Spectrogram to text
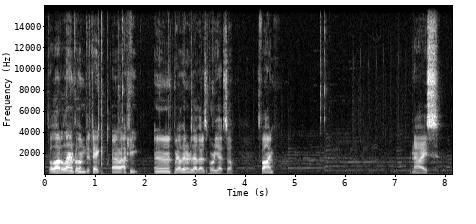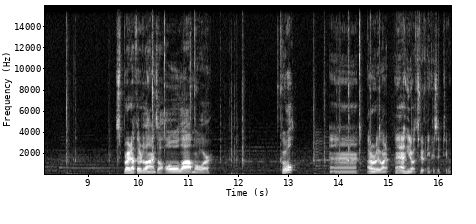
It's a lot of land for them to take. Uh, actually, uh, well, they don't have that as a core yet, so it's fine. Nice. Spread out their lines a whole lot more. Cool. Uh, I don't really want to... Eh, you know what? Screw it. Increase it too.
